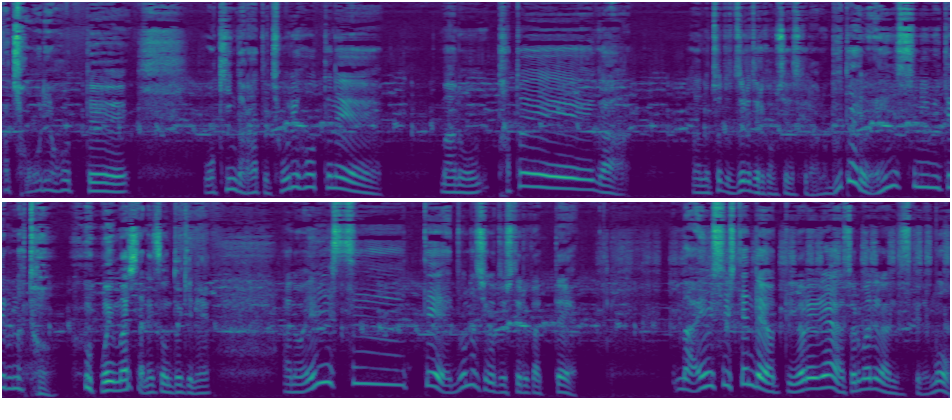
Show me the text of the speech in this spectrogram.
ぱ調理法って大きいんだなって。調理法ってね、まあ、あの例えがあのちょっとずれてるかもしれないですけどあの舞台の演出に似てるなと 思いましたねその時ね。あの演出ってどんな仕事してるかってまあ演出してんだよって言われりゃそれまでなんですけども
